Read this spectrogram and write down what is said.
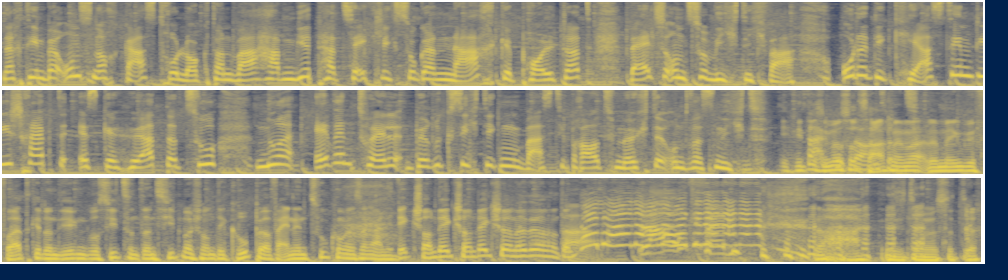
Nachdem bei uns noch Gastro-Lockdown war, haben wir tatsächlich sogar nachgepoltert, weil es uns so wichtig war. Oder die Kerstin, die schreibt, es gehört dazu, nur eventuell berücksichtigen, was die Braut möchte und was nicht. Ich finde das immer so Sachen, wenn man, wenn man irgendwie fortgeht und irgendwo sitzt und dann sieht man schon die Gruppe auf einen zukommen und sagen alle wegschauen, wegschauen, wegschauen. Und dann, Laufen! ah, so durch.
